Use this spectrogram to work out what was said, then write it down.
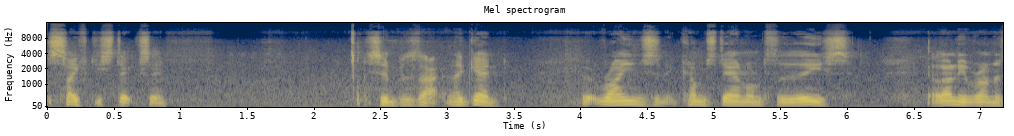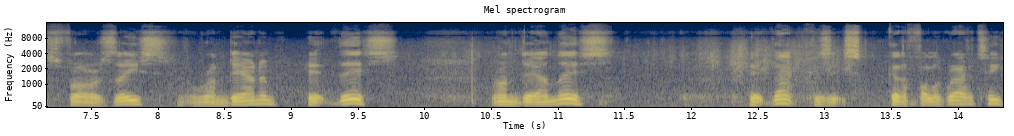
safety sticks in. Simple as that. And again, if it rains and it comes down onto these, it'll only run as far as these. It'll run down them, hit this, run down this, hit that because it's going to follow gravity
